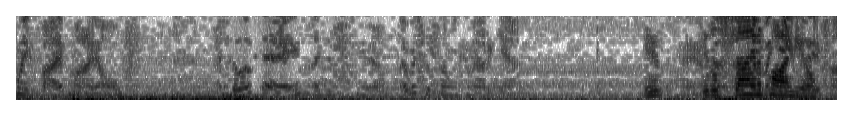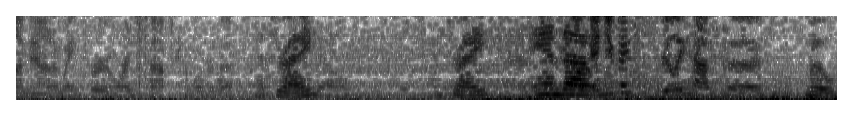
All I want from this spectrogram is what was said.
2.5 miles. Still okay. I just, you know, I wish the sun would come out again. It, Okay. It'll shine got my upon you. on now. I'm waiting for Orange Top to come over the That's right. hill. That's right. And uh, and you guys really have to move.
